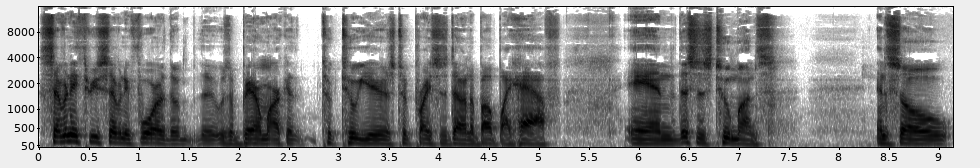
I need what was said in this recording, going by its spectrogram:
73, 74, the, the, it was a bear market, took two years, took prices down about by half. And this is two months. And so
